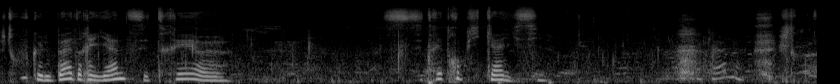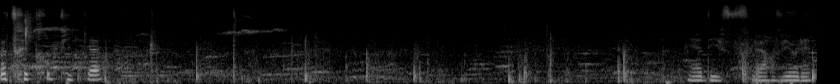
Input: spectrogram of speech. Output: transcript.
Je trouve que le bas de Rayanne, c'est très, euh, c'est très tropical ici. Très tropical. Il y a des fleurs violettes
